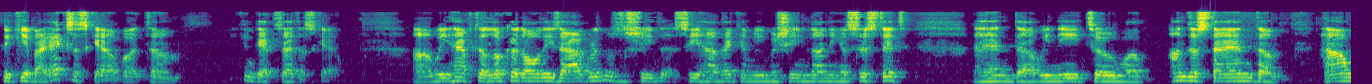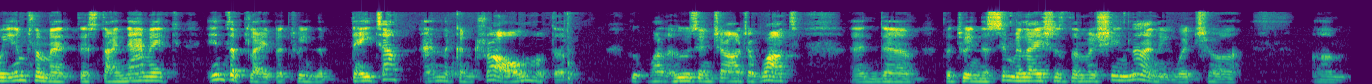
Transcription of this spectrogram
thinking about exascale, but um, you can get zettascale. Uh, we have to look at all these algorithms to see, see how they can be machine learning assisted. And uh, we need to uh, understand um, how we implement this dynamic interplay between the data and the control of the who, who's in charge of what, and uh, between the simulations, the machine learning, which are, um,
